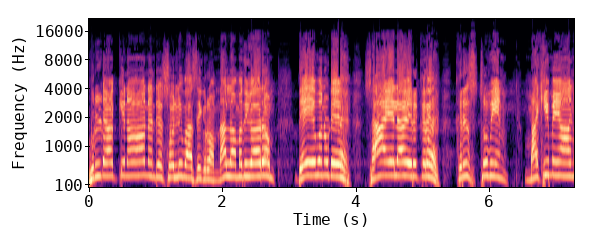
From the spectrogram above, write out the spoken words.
குருடாக்கினான் என்று சொல்லி வாசிக்கிறோம். நாலாம் அதிகாரம் தேவனுடைய சாயலாக இருக்கிற கிறிஸ்துவின் மகிமையான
